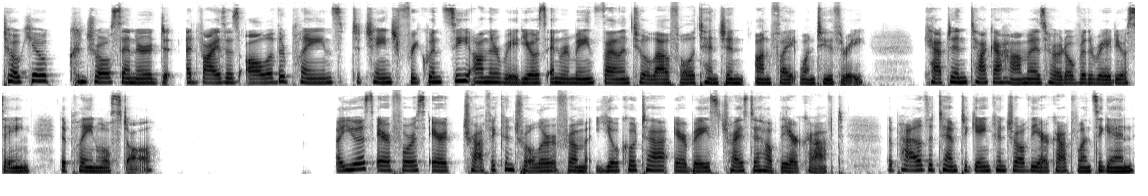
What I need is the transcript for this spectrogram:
Tokyo Control Center d- advises all other planes to change frequency on their radios and remain silent to allow full attention on Flight 123. Captain Takahama is heard over the radio saying the plane will stall. A U.S. Air Force air traffic controller from Yokota Air Base tries to help the aircraft. The pilot's attempt to gain control of the aircraft once again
